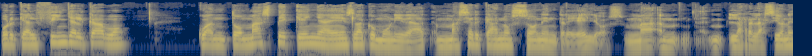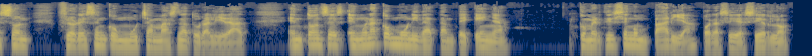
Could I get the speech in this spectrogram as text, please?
Porque al fin y al cabo, cuanto más pequeña es la comunidad, más cercanos son entre ellos. Mm, las relaciones son, florecen con mucha más naturalidad. Entonces, en una comunidad tan pequeña, convertirse en un paria, por así decirlo,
